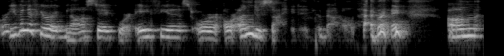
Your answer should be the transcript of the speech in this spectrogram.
or even if you're agnostic or atheist or or undecided about all that, right? Um,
